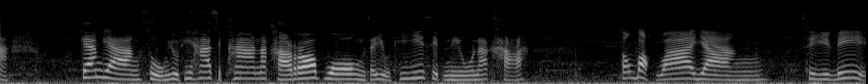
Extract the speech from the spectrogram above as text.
305 แก้มยางสูงอยู่ที่ 55 นะคะ รอบวงจะอยู่ที่ 20 นิ้วนะคะ ต้องบอกว่ายางซีรีส์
